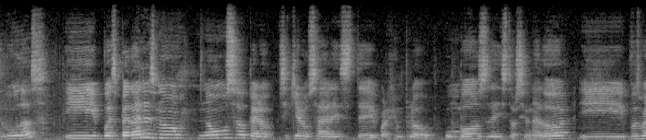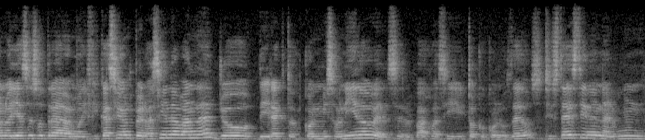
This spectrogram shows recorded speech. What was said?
Agudos y pues pedales no, no uso, pero si quiero usar este, por ejemplo, un voz de distorsionador y pues bueno, ya es otra modificación, pero así en la banda yo directo con mi sonido, el, bajo así toco con los dedos. Si ustedes tienen algún,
